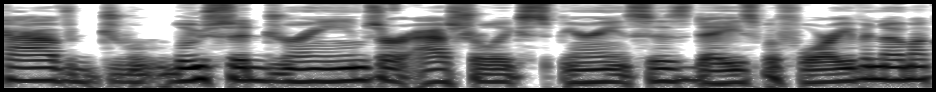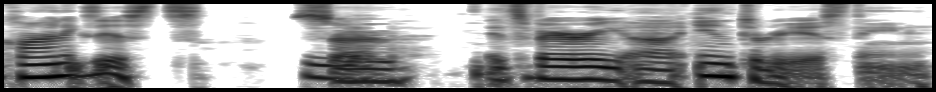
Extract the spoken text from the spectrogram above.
have dr- lucid dreams or astral experiences days before I even know my client exists. Yep. So it's very uh, interesting.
